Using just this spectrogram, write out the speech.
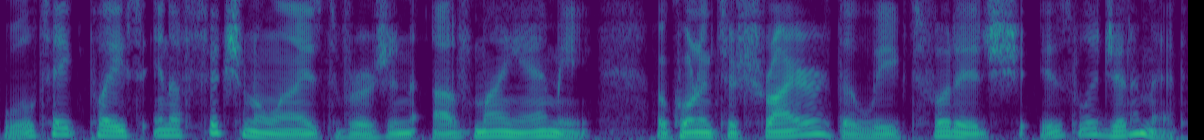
will take place in a fictionalized version of Miami. According to Schreier, the leaked footage is legitimate.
